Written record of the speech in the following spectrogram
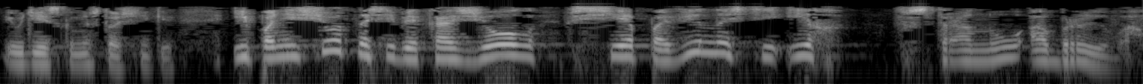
иудейском источнике. «И понесет на себе козел все повинности их в страну обрывов».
